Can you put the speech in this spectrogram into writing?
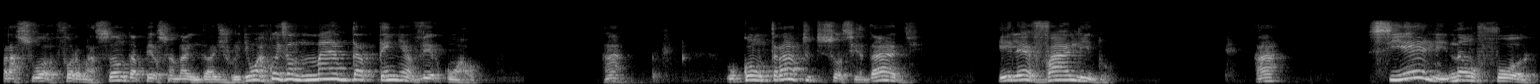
para a sua formação da personalidade jurídica. Uma coisa nada tem a ver com a outra. Ah, o contrato de sociedade, ele é válido. Ah, se ele não for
